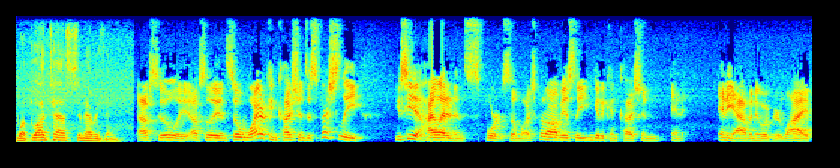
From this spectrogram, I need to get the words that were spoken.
what blood tests and everything. Absolutely, absolutely. And so, why are concussions, especially? You see it highlighted in sports so much, but obviously you can get a concussion in any avenue of your life.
